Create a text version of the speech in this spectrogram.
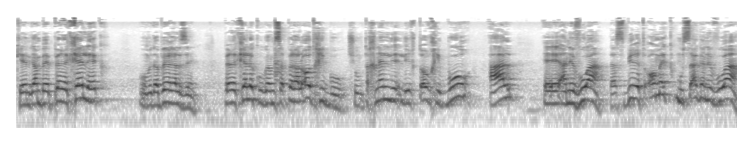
כן, גם בפרק חלק הוא מדבר על זה. פרק חלק הוא גם מספר על עוד חיבור, שהוא מתכנן לכתוב חיבור על אה, הנבואה, להסביר את עומק מושג הנבואה.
